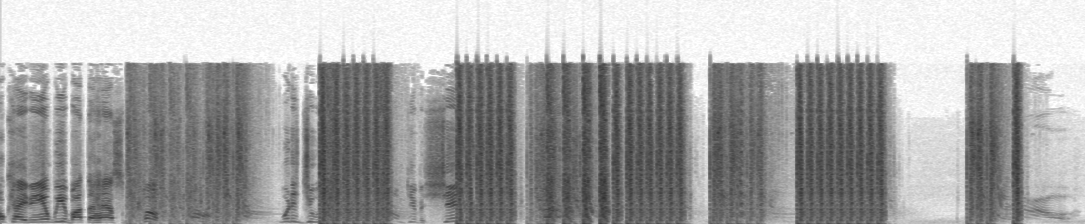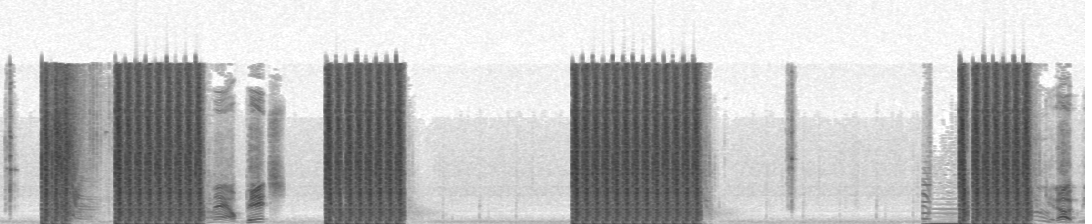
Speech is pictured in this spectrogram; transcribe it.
Okay then, we about to have some company. What did you... I don't give a shit. Now, bitch. Get ugly.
